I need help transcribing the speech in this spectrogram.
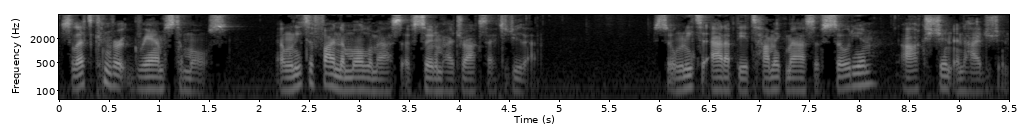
So let's convert grams to moles. And we need to find the molar mass of sodium hydroxide to do that. So we need to add up the atomic mass of sodium, oxygen, and hydrogen.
